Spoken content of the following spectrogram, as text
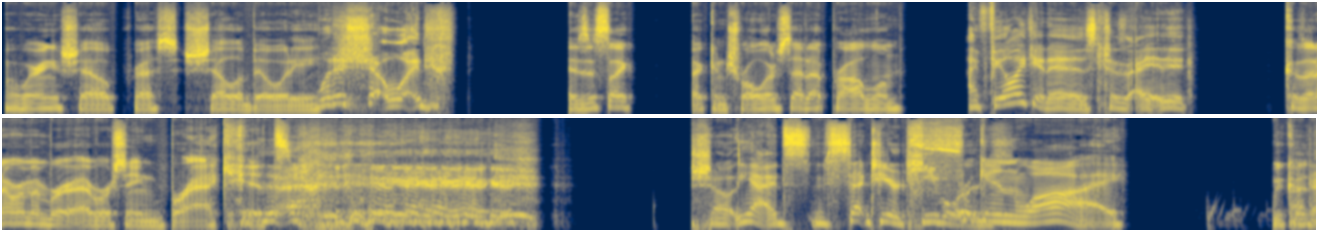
While wearing a shell, press shell ability. What is shell? What? Is this like a controller setup problem? I feel like it is because I. It, Because I don't remember ever seeing brackets. shell. Yeah, it's it's set to your keyboard. Freaking why? We could. Okay,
